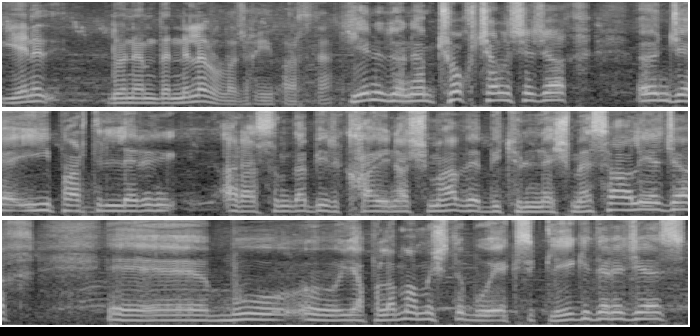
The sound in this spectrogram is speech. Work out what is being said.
yeni dönemde neler olacak İyi Parti'de? Yeni dönem çok çalışacak. Önce iyi Partililerin arasında bir kaynaşma ve bütünleşme sağlayacak. Ee, bu e, yapılamamıştı. Bu eksikliği gidereceğiz.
